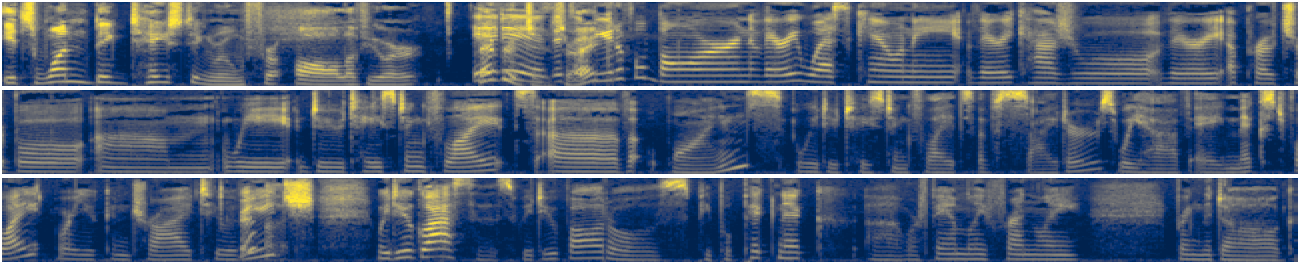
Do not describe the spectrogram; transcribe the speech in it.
it's one big tasting room for all of your It beverages, is. It's right? a beautiful barn, very West County, very casual, very approachable. Um, we do tasting flights of wines. We do tasting flights of ciders. We have a mixed flight where you can try two of Really? each. We do glasses. We do bottles. People picnic. Uh, we're family friendly. Bring the dog.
